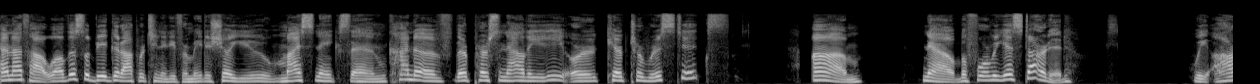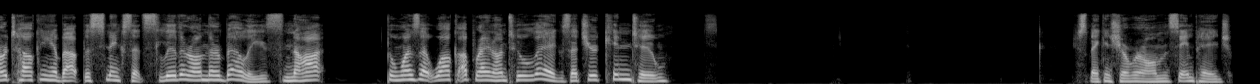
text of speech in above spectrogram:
And I thought, well, this would be a good opportunity for me to show you my snakes and kind of their personality or characteristics. Um, now, before we get started, we are talking about the snakes that slither on their bellies, not the ones that walk upright on two legs that you're kin to. Just making sure we're all on the same page.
